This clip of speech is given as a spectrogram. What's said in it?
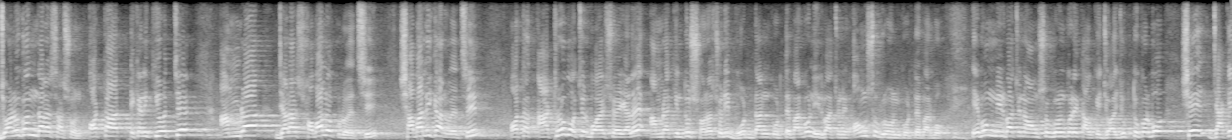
জনগণ দ্বারা শাসন। অর্থাৎ এখানে কি হচ্ছে? আমরা যারা সবালক রয়েছি, সাবালিকা রয়েছি অর্থাৎ আঠেরো বছর বয়স হয়ে গেলে আমরা কিন্তু সরাসরি ভোটদান করতে পারব, নির্বাচনে অংশগ্রহণ করতে পারব এবং নির্বাচনে অংশগ্রহণ করে কাউকে জয়যুক্ত করব। সে যাকে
